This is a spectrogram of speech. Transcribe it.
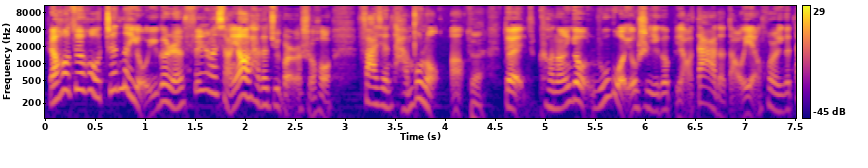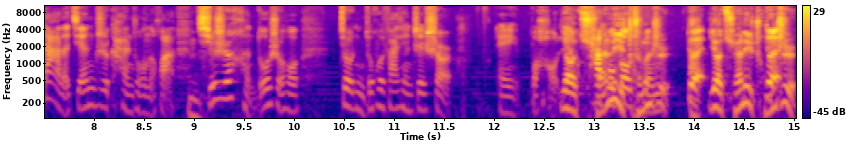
然后最后真的有一个人非常想要他的剧本的时候，发现谈不拢了。对对，可能又如果又是一个比较大的导演或者一个大的监制看中的话，嗯其实很多时候就你就会发现这事儿。哎，不好聊，要它权力重置，对。哎要权力重置，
